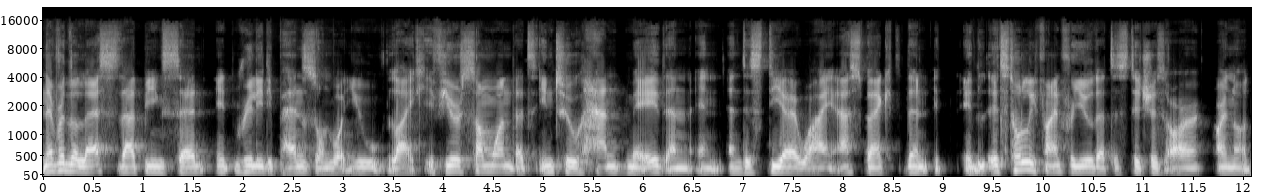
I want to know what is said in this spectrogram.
nevertheless, that being said, it really depends on what you like. If you're someone that's into handmade and and, and this DIY aspect, then it, it, it's totally fine for you that the stitches are are not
